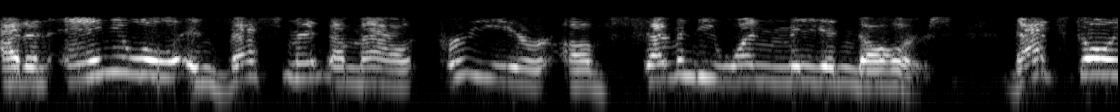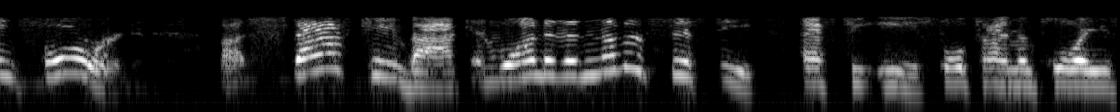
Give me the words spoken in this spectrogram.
at an annual investment amount per year of $71 million. That's going forward. Uh, staff came back and wanted another 50 FTEs, full time employees,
